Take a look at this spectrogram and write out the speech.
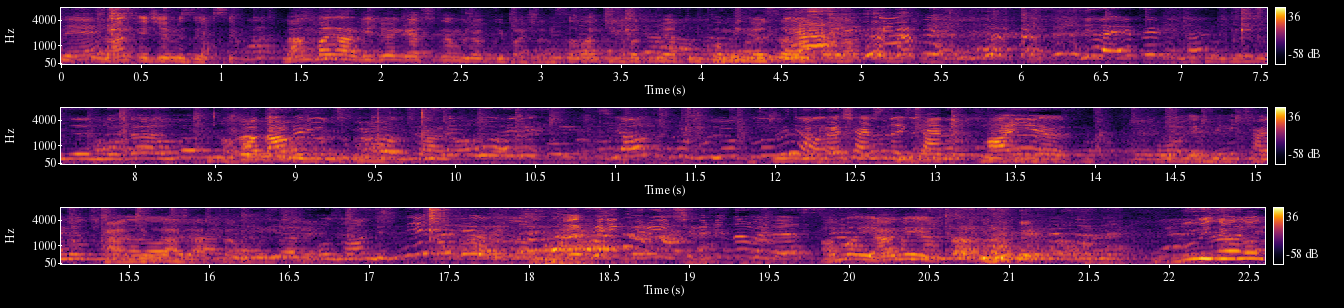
Ne? Şu an Ece'miz eksik. Ben bayağı videoya gerçekten vlog gibi başladım. Sabah cilt bakımı yaptım, kombin gösterdim falan. Ya neden? Adam YouTuber olacak. Bizim bu hani tiyatro vlogları ya. Arkadaşlar size kendi... Hayır. Bu Efe'nin kendi YouTuber'ı Kendimle olacak. alakalı bir şey. O zaman biz niye bakıyoruz? Efe'nin günü içinde biz de varız. Ama yani bu videonun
